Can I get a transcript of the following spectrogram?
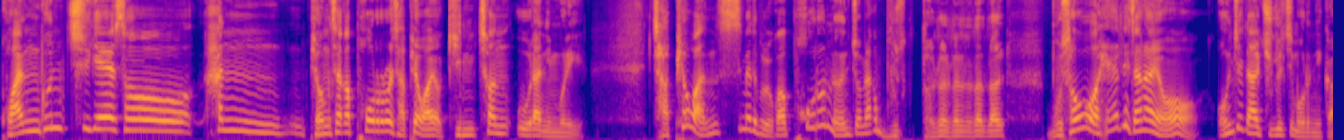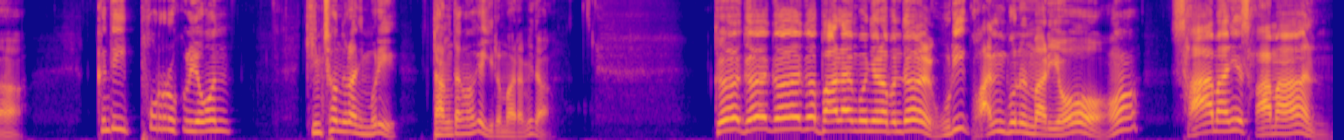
관군 측에서 한 병사가 포로로 잡혀와요. 김천우란 인물이. 잡혀왔음에도 불구하고 포로는 좀 약간 무, 덜덜덜덜 무서워해야 되잖아요. 언제 날 죽일지 모르니까. 근데 이 포로로 끌려온 김천우란 인물이 당당하게 이런 말합니다. 그, 그, 그, 그, 반란군 여러분들, 우리 관군은 말이요, 어? 사만이 사만.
